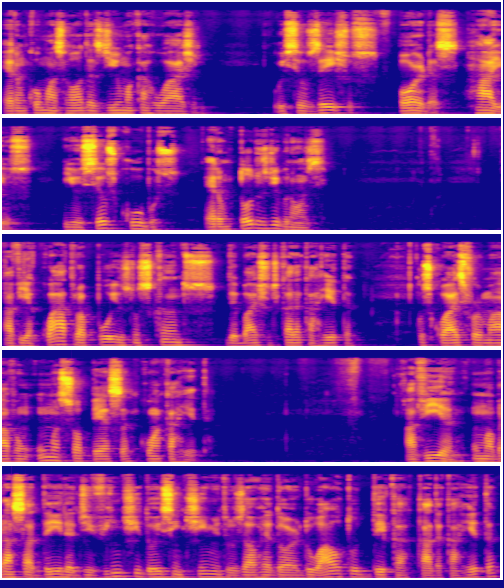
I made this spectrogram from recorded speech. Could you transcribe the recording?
eram como as rodas de uma carruagem. Os seus eixos, bordas, raios e os seus cubos eram todos de bronze. Havia quatro apoios nos cantos, debaixo de cada carreta, os quais formavam uma só peça com a carreta. Havia uma braçadeira de 22 centímetros ao redor do alto de cada carreta.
